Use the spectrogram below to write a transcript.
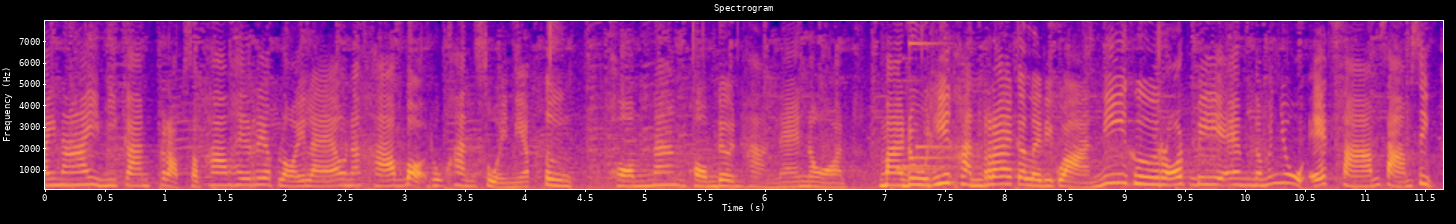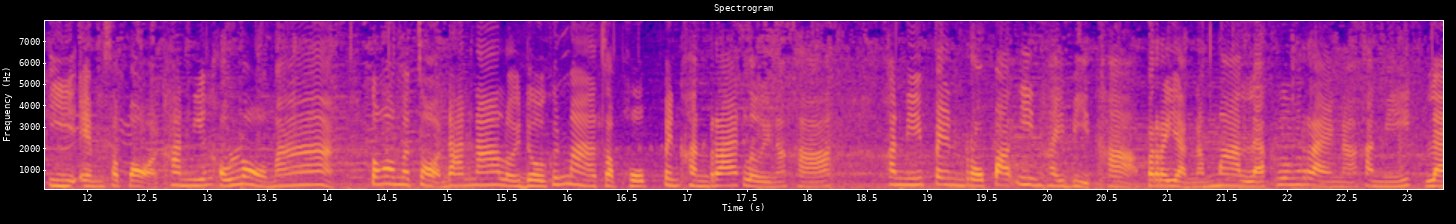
ายในมีการปรับสภาพให้เรียบร้อยแล้วนะคะ เบาะทุกคันสวยเนี้ยบตึง ร้อมนั่งพร้อมเดินทางแน่นอน มาดูที่คันแรกกันเลยดีกว่า นี่คือรถ BMW X3 30 EM Sport คันนี้เขาหล่อมาก ต้องเอามาจอดด้านหน้าเลยเดินขึ้นมาจะพบเป็นคันแรกเลยนะคะ คันนี้เป็นรถปาอินไฮบริดค่ะ ประหยัดน้ำมันและเครื่องแรงนะคันนี้ และ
